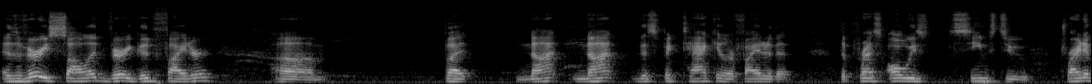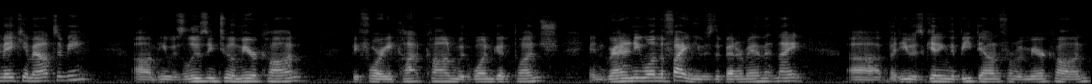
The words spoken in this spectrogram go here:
as a very solid, very good fighter, um, but not not the spectacular fighter that the press always seems to try to make him out to be. Um, he was losing to Amir Khan before he caught Khan with one good punch, and granted he won the fight. He was the better man that night. Uh, but he was getting the beat down from Amir Khan.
